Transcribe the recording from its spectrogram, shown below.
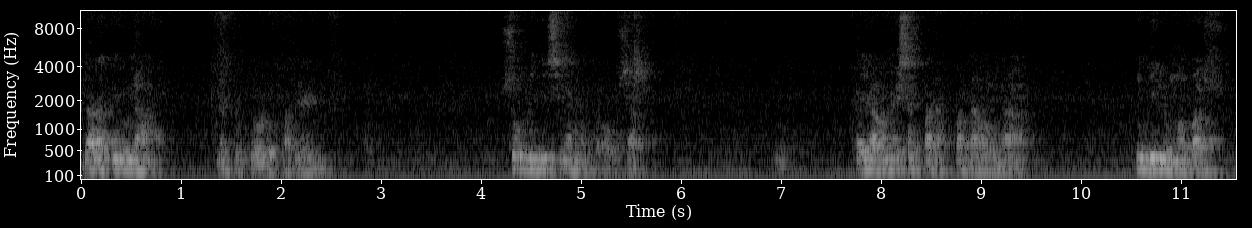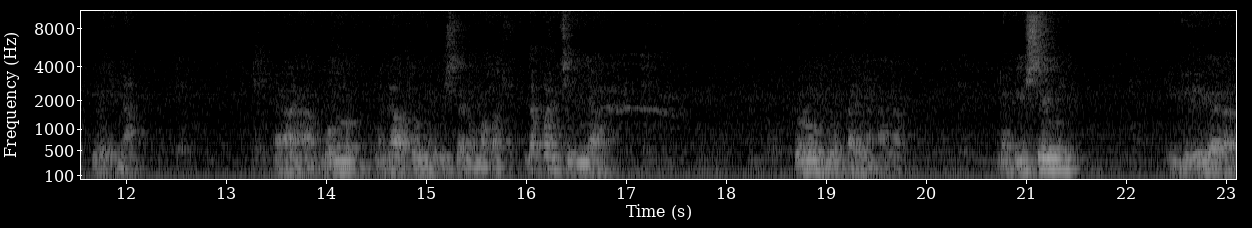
Darating na, natutulog pa rin. So, hindi sila nagkausap. Kaya may isang panahon na hindi lumabas yung ina. Uh, buong mag maghapon, hindi siya lumabas. Napansin niya, tulog yung kanyang anak. Nagising, hindi, uh,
